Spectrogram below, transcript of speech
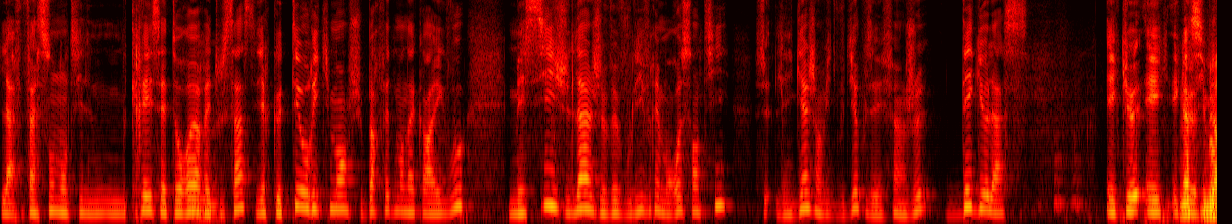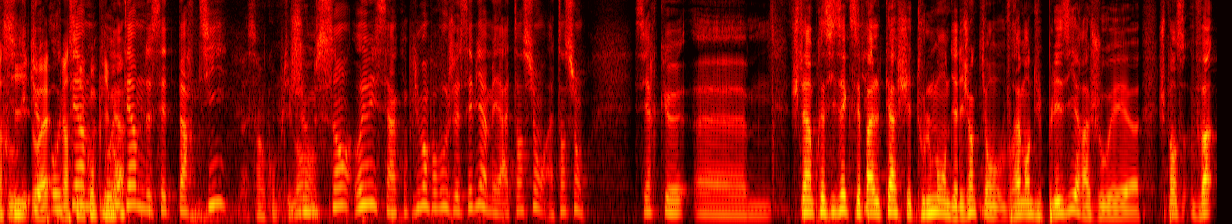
la façon dont il crée cette horreur et Mm. tout ça. C'est-à-dire que théoriquement, je suis parfaitement d'accord avec vous, mais si je- là, je veux vous livrer mon ressenti, je- les gars, j'ai envie de vous dire que vous avez fait un jeu dégueulasse. Et que, et, Merci. Merci, et que ouais, au, merci terme, au terme de cette partie, Bah, c'est un je compliment. me sens. Oui, oui, c'est un compliment pour vous, je sais bien, mais attention, attention. C'est-à-dire que. euh, Je tiens à préciser que c'est pas le cas chez tout le monde. Il y a des gens qui ont vraiment du plaisir à jouer. euh, je pense Va-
